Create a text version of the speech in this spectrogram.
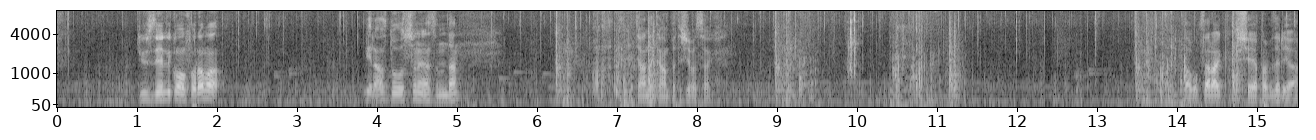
%50 konfor ama Biraz doğsun en azından. Bir tane de kamp ateşi basak. Lavuklar ar- şey yapabilir ya.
